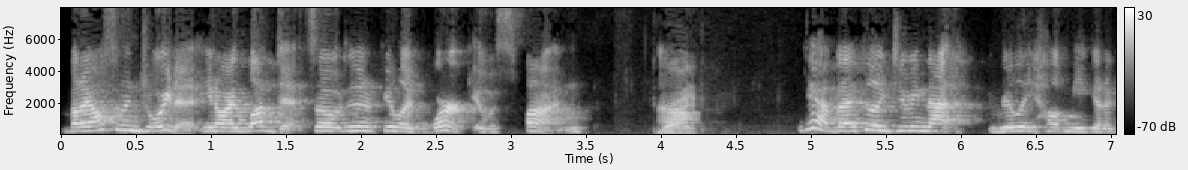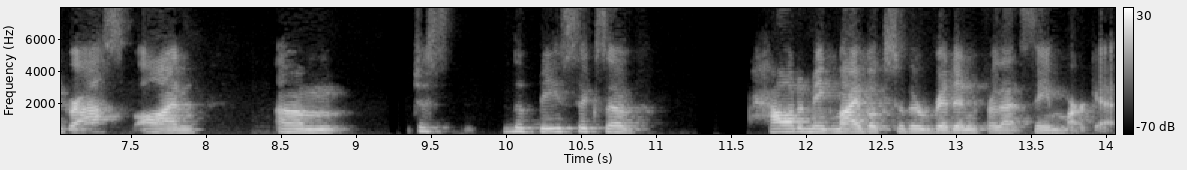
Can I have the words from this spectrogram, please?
But I also enjoyed it. You know, I loved it. So it didn't feel like work. It was fun. Right. Um, yeah, but I feel like doing that really helped me get a grasp on um, just the basics of how to make my books so they're written for that same market.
